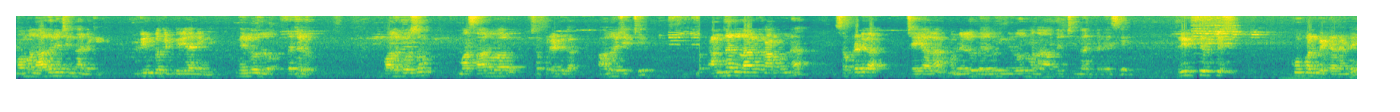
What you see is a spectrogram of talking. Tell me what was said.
మమ్మల్ని ఆదరించిన దానికి గ్రీన్ బకెట్ బిర్యానీని నెల్లూరులో ప్రజలు వాళ్ళ కోసం మా సార్ వారు సపరేట్గా ఆలోచించి అందరిలాగా కాకుండా సపరేట్గా చేయాలా? మన నెల్లూరు ప్రజలు ఇన్ని రోజులు మనం ఆదరించిన దానికి అనేసి త్రీ ఫిఫ్టీ రూపీస్ కూపన్ పెట్టారండి.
